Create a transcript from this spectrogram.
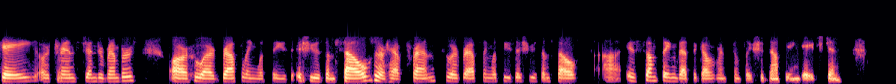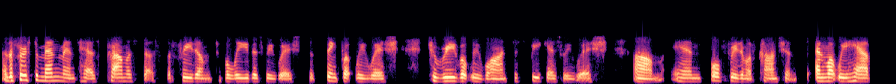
gay or transgender members or who are grappling with these issues themselves or have friends who are grappling with these issues themselves uh, is something that the government simply should not be engaged in. Uh, the First Amendment has promised us the freedom to believe as we wish, to think what we wish, to read what we want, to speak as we wish, um, and full freedom of conscience. And what we have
